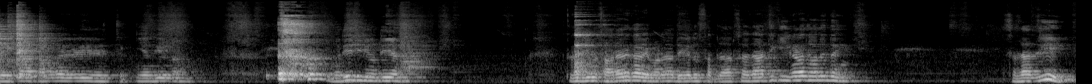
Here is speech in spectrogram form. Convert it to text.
ਰੇਸ਼ਾ ਕੰਮ ਜਿਹੜੀ ਚੱਕੀਆਂ ਦੀ ਉਹਨਾਂ ਵਧੀਆ ਚੀਜ਼ ਹੁੰਦੀ ਆ। ਤਕਰੀਬਨ ਸਾਰਿਆਂ ਦੇ ਘਰੇ ਬਣਦਾ ਦੇਖ ਲਓ ਸਰਦਾਰ ਸਰਦਾਰ ਜੀ, ਕੀ ਕਹਿਣਾ ਚਾਹੁੰਦੇ ਤੁਸੀਂ? ਸਰਦਾਰ ਜੀ,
